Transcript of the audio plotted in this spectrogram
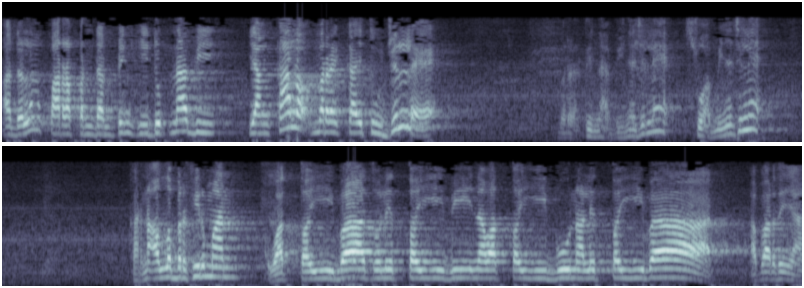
adalah para pendamping hidup Nabi yang kalau mereka itu jelek berarti nabinya jelek, suaminya jelek. Karena Allah berfirman, "Wat-thayyibatu lit-thayyibina wat-thayyibuna lit-thayyibat." Apa artinya?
